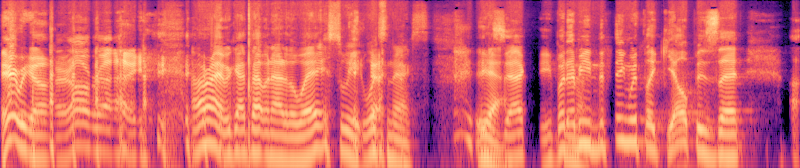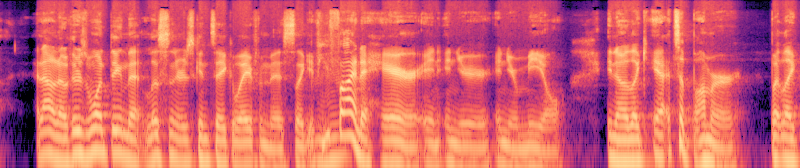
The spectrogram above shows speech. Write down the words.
there we are. All right, all right we got that one out of the way sweet what's next Yeah. exactly. But I mean, the thing with like Yelp is that, uh, and I don't know if there's one thing that listeners can take away from this. Like, if you Mhm. find a hair in in your in your meal, you know, like yeah, it's a bummer, but like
